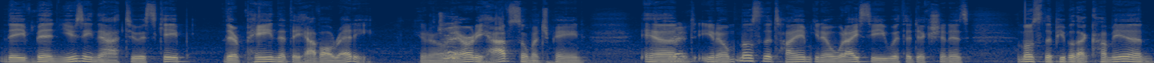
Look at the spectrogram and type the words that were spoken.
they've been using that to escape their pain that they have already. You know, right. they already have so much pain. And, right. you know, most of the time, you know, what I see with addiction is most of the people that come in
